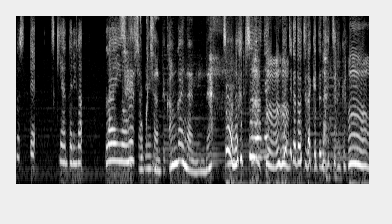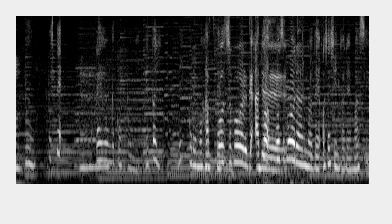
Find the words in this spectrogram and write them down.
そして突き当たりがライオン生息地なんて考えないもんね。そうね普通はねうん。どっちがどっちだっけってなっちゃうから、うん。うん、そしてライオンがここにやっぱりねこれもあポーズボールがある。ポーズボールあるのでお写真撮れますよ。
